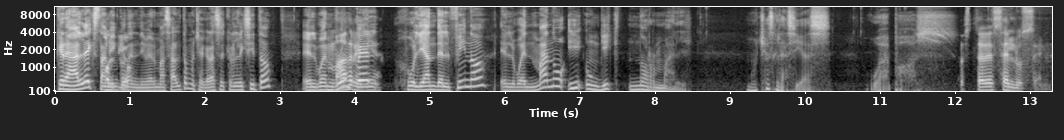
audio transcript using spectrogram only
Kralex también Volvió. con el nivel más alto. Muchas gracias, Kralexito. El buen Rumpel. Julián Delfino, el buen Manu y un geek normal. Muchas gracias. Guapos, Ustedes se lucen.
